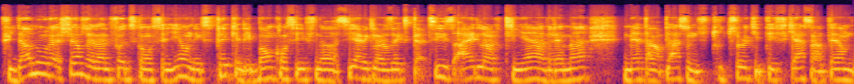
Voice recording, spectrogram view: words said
Puis, dans nos recherches de l'alpha du conseiller, on explique que les bons conseillers financiers, avec leurs expertises, aident leurs clients à vraiment mettre en place une structure qui est efficace en termes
